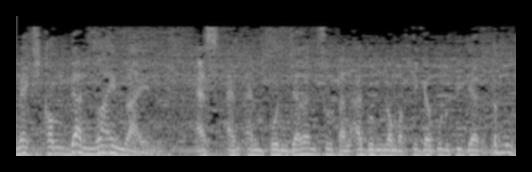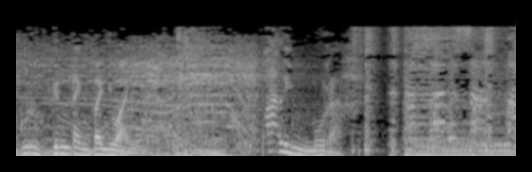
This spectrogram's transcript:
Nexcom, dan lain-lain. SMM Phone Jalan Sultan Agung nomor 33 Temu Guru Genteng Banyuwangi. Paling murah. Bersama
